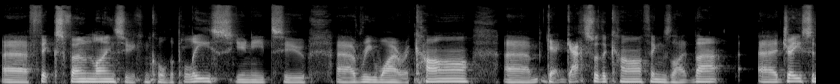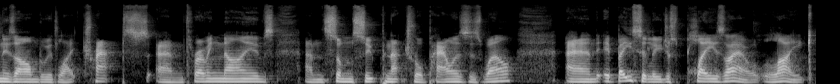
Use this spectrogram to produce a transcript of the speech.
uh, fix phone lines so you can call the police. You need to uh, rewire a car, um, get gas for the car, things like that. Uh, Jason is armed with like traps and throwing knives and some supernatural powers as well. And it basically just plays out like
